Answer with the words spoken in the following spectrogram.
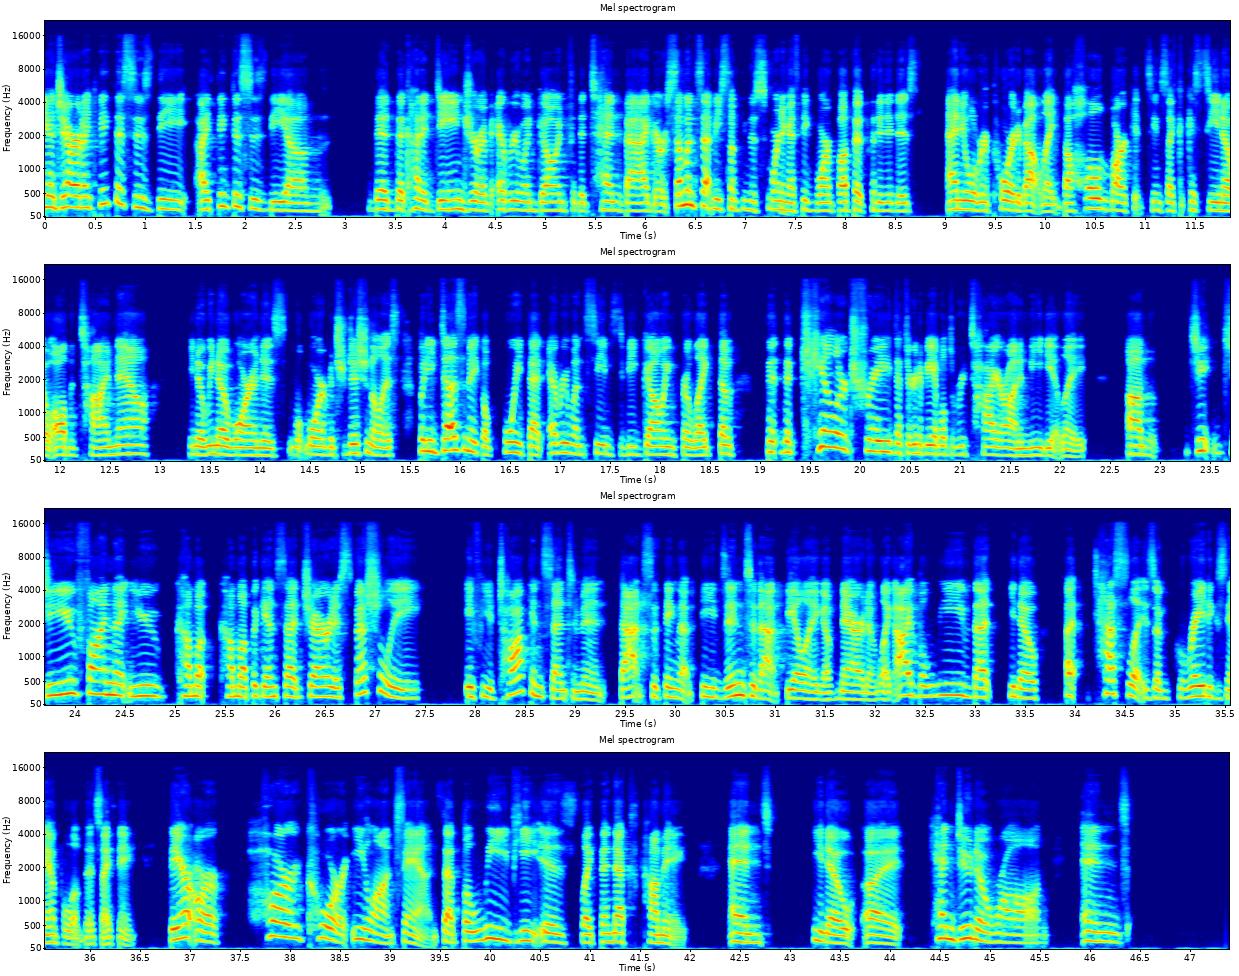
Yeah, Jared, I think this is the I think this is the um the the kind of danger of everyone going for the 10 bagger. Someone sent me something this morning. I think Warren Buffett put it in his annual report about like the whole market seems like a casino all the time now. You know, we know Warren is more of a traditionalist, but he does make a point that everyone seems to be going for like the the, the killer trade that they're going to be able to retire on immediately. Um, do, do you find that you come up come up against that, Jared? Especially if you talk in sentiment, that's the thing that feeds into that feeling of narrative. Like I believe that you know uh, Tesla is a great example of this. I think there are hardcore Elon fans that believe he is like the next coming and, you know, uh, can do no wrong. And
